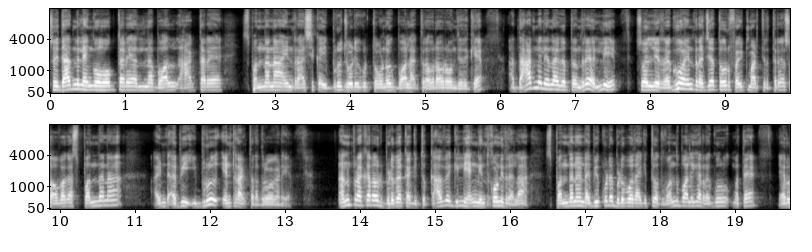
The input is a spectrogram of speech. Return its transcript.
ಸೊ ಇದಾದ್ಮೇಲೆ ಹೆಂಗೋ ಹೋಗ್ತಾರೆ ಅಲ್ಲಿನ ಬಾಲ್ ಹಾಕ್ತಾರೆ. ಸ್ಪಂದನ ಆ್ಯಂಡ್ ರಾಶಿಕಾ ಇಬ್ಬರು ಜೋಡಿಗಳು ತೊಗೊಂಡೋಗಿ ಬಾಲ್ ಹಾಕ್ತಾರೆ ಅವರವರ ಒಂದು ಇದಕ್ಕೆ. ಅದಾದ್ಮೇಲೆ ಏನಾಗುತ್ತೆ ಅಂದರೆ ಅಲ್ಲಿ ಸೊ ಅಲ್ಲಿ ರಘು ಆ್ಯಂಡ್ ರಜತ್ ಅವರು ಫೈಟ್ ಮಾಡ್ತಿರ್ತಾರೆ. ಸೊ ಅವಾಗ ಸ್ಪಂದನ ಆ್ಯಂಡ್ ಅಭಿ ಇಬ್ಬರು ಎಂಟರ್ ಆಗ್ತಾರೆ ಅದ್ರೊಳಗಡೆ. ನನ್ನ ಪ್ರಕಾರ ಅವ್ರು ಬಿಡಬೇಕಾಗಿತ್ತು. ಕಾವ್ಯ ಗಿಲ್ಲಿ ಹೆಂಗೆ ನಿಂತ್ಕೊಂಡಿದ್ರಲ್ಲ, ಸ್ಪಂದನ ಆ್ಯಂಡ್ ಅಭಿ ಕೂಡ ಬಿಡ್ಬೋದಾಗಿತ್ತು. ಅದು ಒಂದು ಬಾಲಿಗೆ ರಘು ಮತ್ತು ಯಾರು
